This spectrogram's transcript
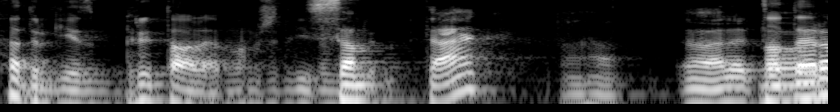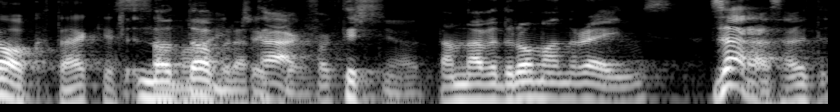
a drugi jest Brytolem, obrzydliwym. Sam, tak? Aha. No, ale to... No The Rock, tak? Jest No dobra, tak, faktycznie. Tam nawet Roman Reigns. Zaraz, ale to,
